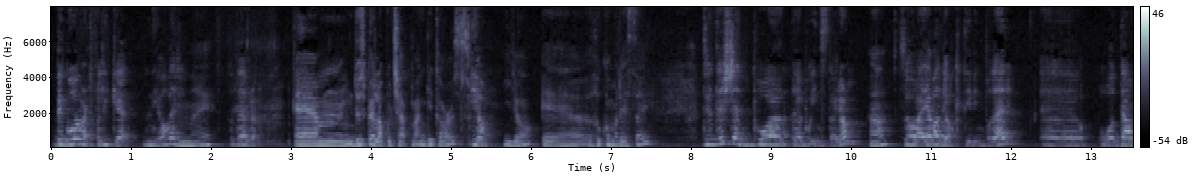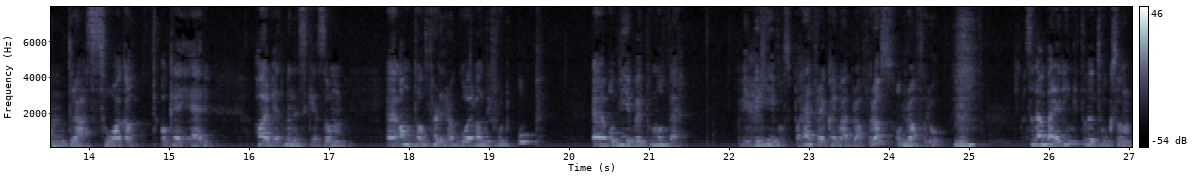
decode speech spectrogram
Det, går i hvert fall ikke nedover. Nej. Så det er bra. Ehm, du spelar på Chapman Guitars. Ja. Ja. Eh, hur kommer det sig? Du, det skjedde på, eh, på Instagram. Ja. Så jeg er veldig aktiv innpå der. Eh, og de tror jeg så at ok, her har vi et menneske som eh, Antall følgere går veldig fort opp. Eh, og vi vil på en måte Vi vil hive oss på her, for det kan være bra for oss og bra for henne. Så de bare ringte, og det tok sånn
